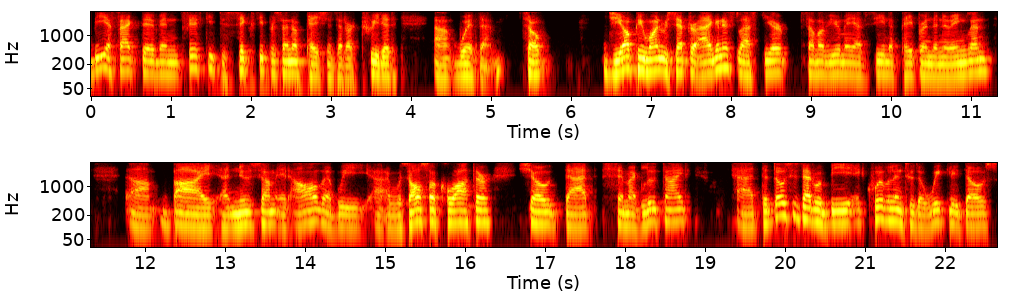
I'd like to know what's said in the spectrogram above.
be effective in 50 to 60% of patients that are treated uh, with them. So, GLP 1 receptor agonist, last year, some of you may have seen a paper in the New England um, by uh, Newsome et al. that we uh, was also a co-author showed that semaglutide at the doses that would be equivalent to the weekly dose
